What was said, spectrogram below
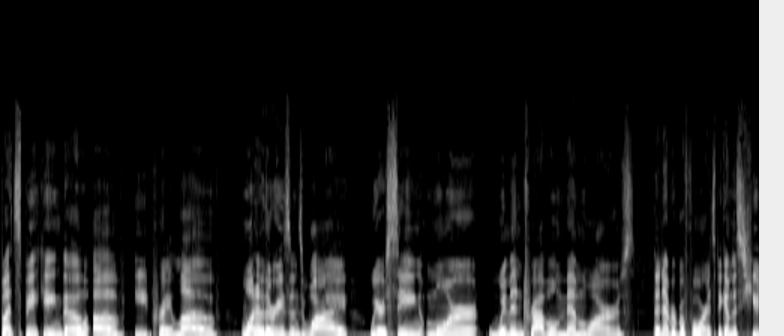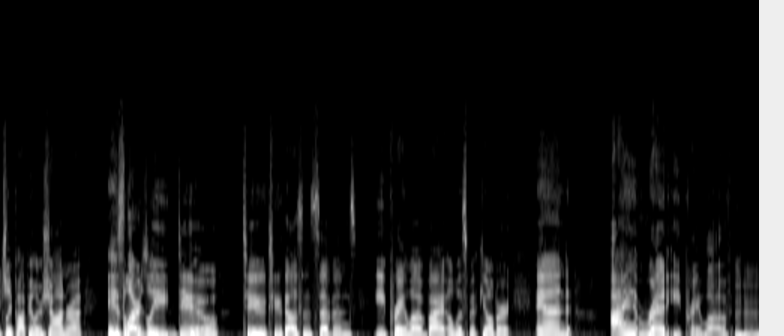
But speaking though of Eat, Pray, Love, one of the reasons why we're seeing more women travel memoirs than ever before, it's become this hugely popular genre, is largely due to 2007's Eat, Pray, Love by Elizabeth Gilbert. And I read Eat, Pray, Love. Mm-hmm.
